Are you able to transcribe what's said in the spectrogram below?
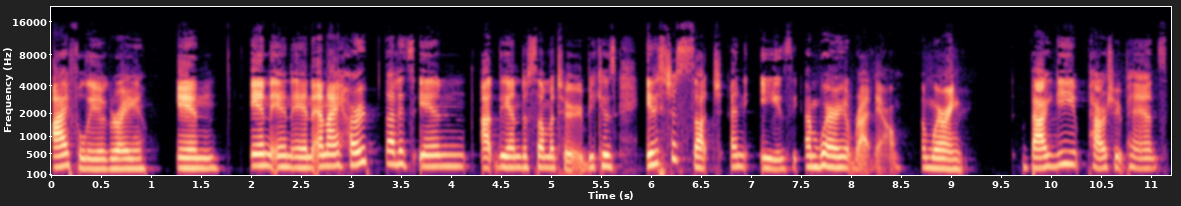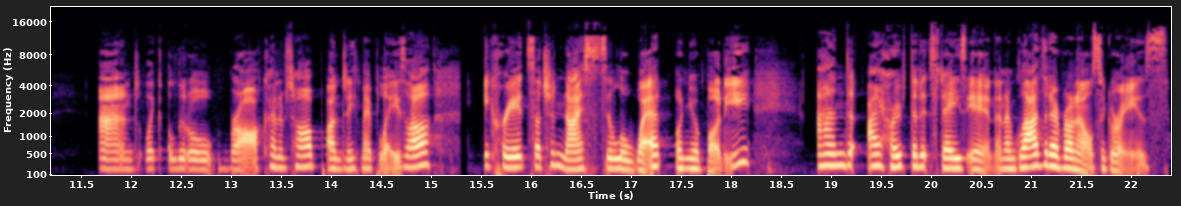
I fully agree. In, in, in, in. And I hope that it's in at the end of summer too, because it is just such an easy. I'm wearing it right now. I'm wearing baggy parachute pants and like a little bra kind of top underneath my blazer. It creates such a nice silhouette on your body. And I hope that it stays in. And I'm glad that everyone else agrees.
